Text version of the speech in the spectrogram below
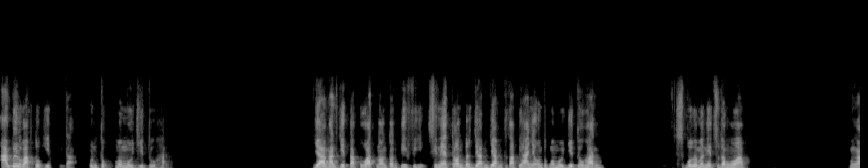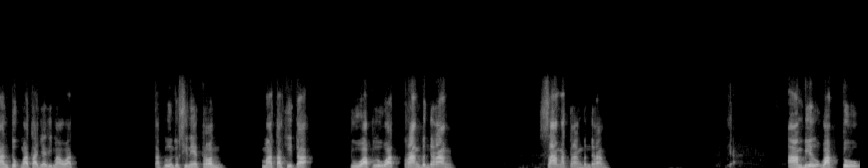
Ambil waktu kita untuk memuji Tuhan. Jangan kita kuat nonton TV, sinetron berjam-jam tetapi hanya untuk memuji Tuhan. 10 menit sudah nguap. Mengantuk matanya 5 watt. Tapi untuk sinetron Mata kita 20 watt, terang benderang. Sangat terang benderang. Ya. Ambil waktu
